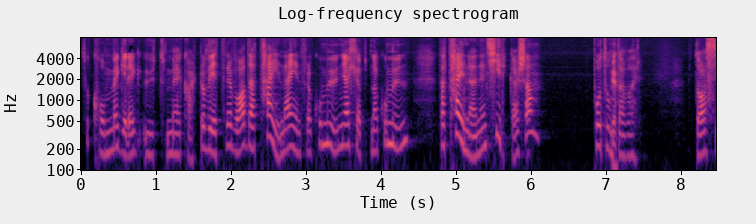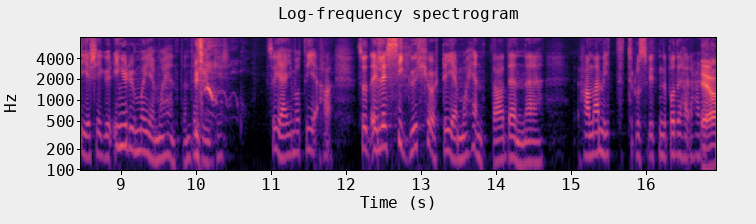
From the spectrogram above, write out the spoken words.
Så kommer Greg ut med kart. Og vet dere hva? Det er tegna inn fra kommunen. Jeg har kjøpt den av kommunen. Det er tegna inn en kirke her, på tomta vår. Da sier Sigurd Inger, du må hjem og hente den. Det ligger. Så jeg måtte ha, så, Eller Sigurd kjørte hjem og henta denne. Han er mitt trosvitne på det her. Ja.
